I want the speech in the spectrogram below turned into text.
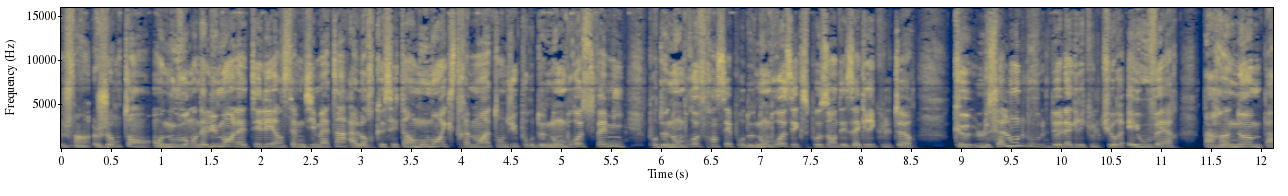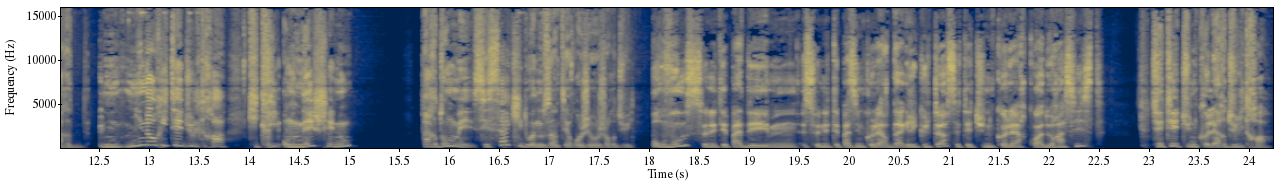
enfin, j'entends en, allumant la télé un samedi matin, alors que c'est un moment extrêmement attendu pour de nombreuses familles, pour de nombreux Français, pour de nombreux exposants des agriculteurs, que le salon de l'agriculture est ouvert par un homme, par une minorité d'ultra qui crie "On est chez nous". Pardon, mais c'est ça qui doit nous interroger aujourd'hui. Pour vous, ce n'était pas des, ce n'était pas une colère d'agriculteurs, c'était une colère quoi, de racistes? C'était une colère d'ultra.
